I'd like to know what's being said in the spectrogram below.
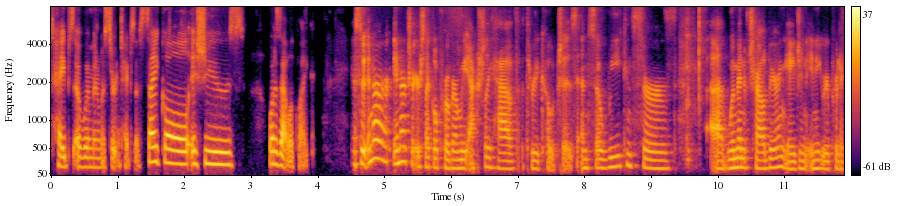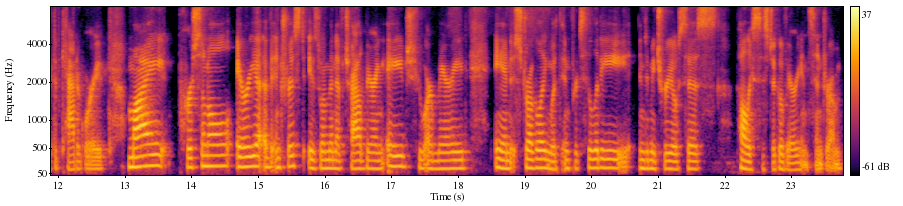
types of women with certain types of cycle issues? What does that look like? Yeah, so in our in our Chart Your Cycle program, we actually have three coaches, and so we can serve uh, women of childbearing age in any reproductive category. My personal area of interest is women of childbearing age who are married and struggling with infertility, endometriosis, polycystic ovarian syndrome.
